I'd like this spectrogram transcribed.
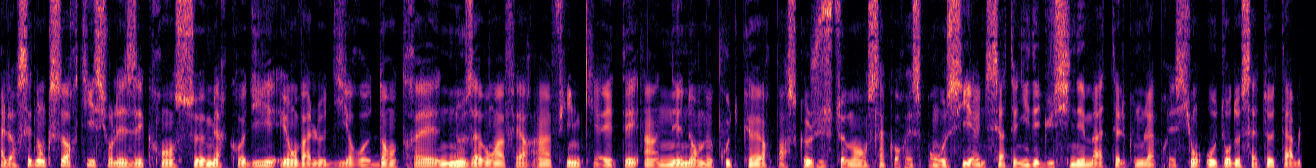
Alors c'est donc sorti sur les écrans ce mercredi et on va le dire d'entrée, nous avons affaire à un film qui a été un énorme coup de cœur parce que justement ça correspond aussi à une certaine idée du cinéma tel que nous l'apprécions autour de cette table.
